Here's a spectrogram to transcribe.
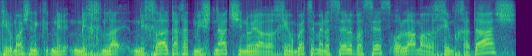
כאילו מה שנכלל תחת משנת שינוי ערכים. הוא בעצם מנסה לבסס עולם ערכים חדש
